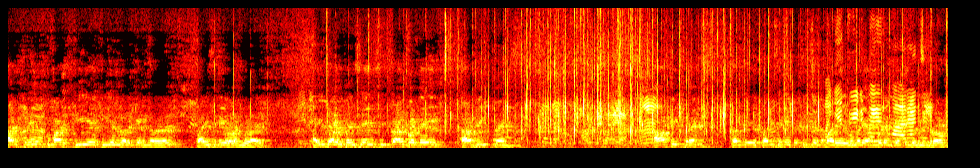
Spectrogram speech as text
ஆர். பிரேம்குமார் பிஏ பிஎல் வழக்கறிஞர்கள் பரிசினை வழங்குவார். ஐந்தாவது பரிசை சித்தார் கோட்டை ஆபிக் ஃப்ரெண்ட்ஸ் ஆபிக் ஃப்ரெண்ட்ஸ் வந்து பரிசினை பெற்றுச் செல்லுமாறு உங்களை அன்புடன் கேட்டுக்கொள்கின்றோம்.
